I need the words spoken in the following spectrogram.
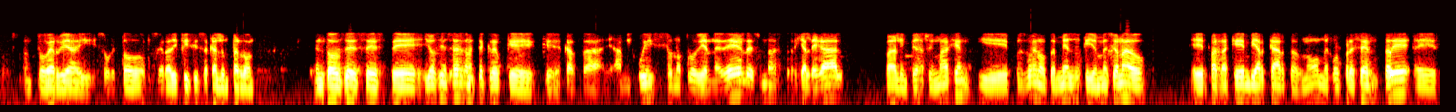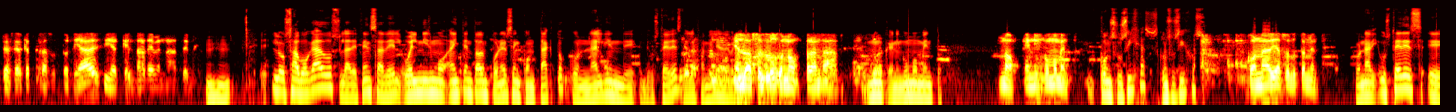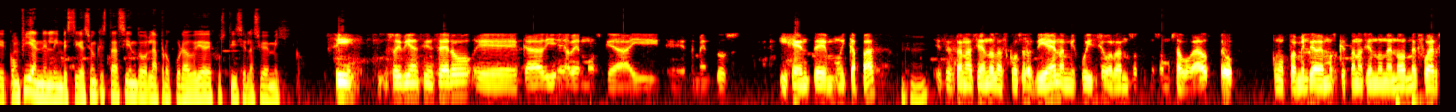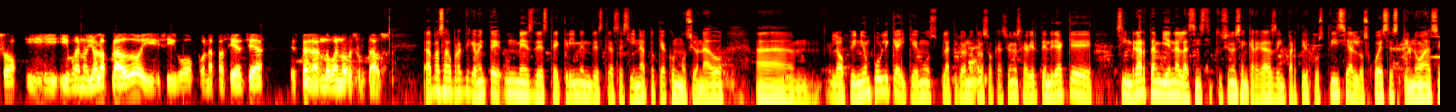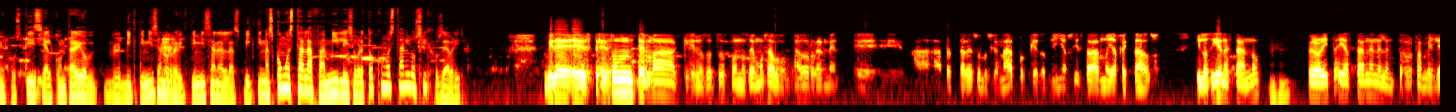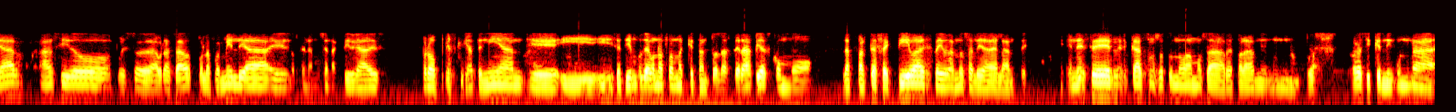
soberbia y sobre todo pues, era difícil sacarle un perdón. Entonces, este, yo sinceramente creo que, que la carta, a mi juicio, no proviene de él, es una estrategia legal para limpiar su imagen y, pues bueno, también lo que yo he mencionado, eh, ¿para qué enviar cartas, no? Mejor preséntate, este, acércate a las autoridades y el que no debe nada teme. Ujú. Eh, Los abogados, la defensa de él o él mismo ha intentado en ponerse en contacto con alguien de, de ustedes, de la familia de En lo absoluto, no, para nada. Nunca, en ningún momento. No, en ningún momento. ¿Con sus hijas? ¿Con sus hijos? Con nadie absolutamente. Con nadie. ¿Ustedes eh, confían en la investigación que está haciendo la Procuraduría de Justicia de la Ciudad de México? Sí, soy bien sincero, eh, cada día vemos que hay eh, elementos y gente muy capaz, Eh, se están haciendo las cosas bien, a mi juicio, ¿verdad? Nosotros no somos abogados, pero como familia vemos que están haciendo un enorme esfuerzo y, y bueno, yo lo aplaudo y sigo con la paciencia esperando buenos resultados. Ha pasado prácticamente un mes de este crimen, de este asesinato que ha conmocionado a la opinión pública y que hemos platicado en otras ocasiones. Javier, tendría que simbrar también a las instituciones encargadas de impartir justicia, a los jueces que no hacen justicia, al contrario, victimizan o revictimizan a las víctimas. ¿Cómo está la familia y sobre todo cómo están los hijos de Abril? Mire, este es un tema que nosotros pues, nos hemos abogado realmente eh, a, a tratar de solucionar porque los niños sí estaban muy afectados y lo siguen estando, pero ahorita ya están en el entorno familiar, han sido pues eh, abrazados por la familia, eh, los tenemos en actividades propias que ya tenían eh, y, y sentimos de alguna forma que tanto las terapias como la parte afectiva está ayudando a salir adelante. En ese, en ese caso nosotros no vamos a reparar ningún, pues ahora sí que ninguna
